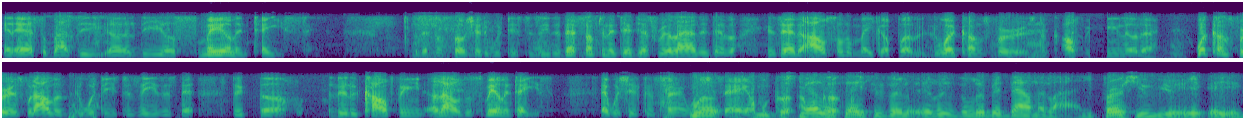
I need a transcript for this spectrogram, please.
and asked about the uh, the uh, smell and taste that's associated with this disease. Is that something that they just realized? Is that, is that also the makeup of it? What comes first, the coughing or the what comes first with all of with these diseases that the uh, do the coughing, no, the smell and taste? That we should concern. We well, say, hey, I'm a cook. Smell and taste is a, is a little bit down the line. First, you, you it, it,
